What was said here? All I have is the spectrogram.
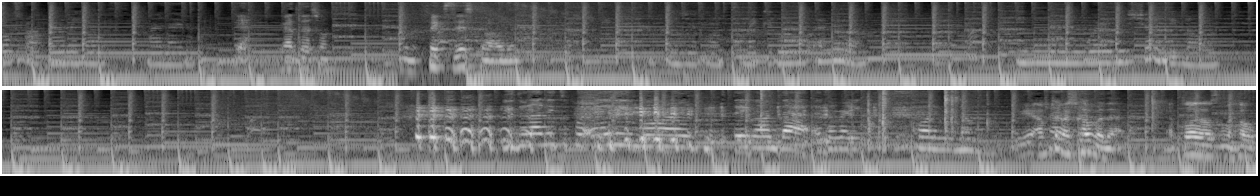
old frog highlighter. Yeah, got this one. Gonna fix this problem. you do not need to put any more thing on that. It's already calling me number. Yeah, I'm trying to cover that. I thought that was gonna help.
